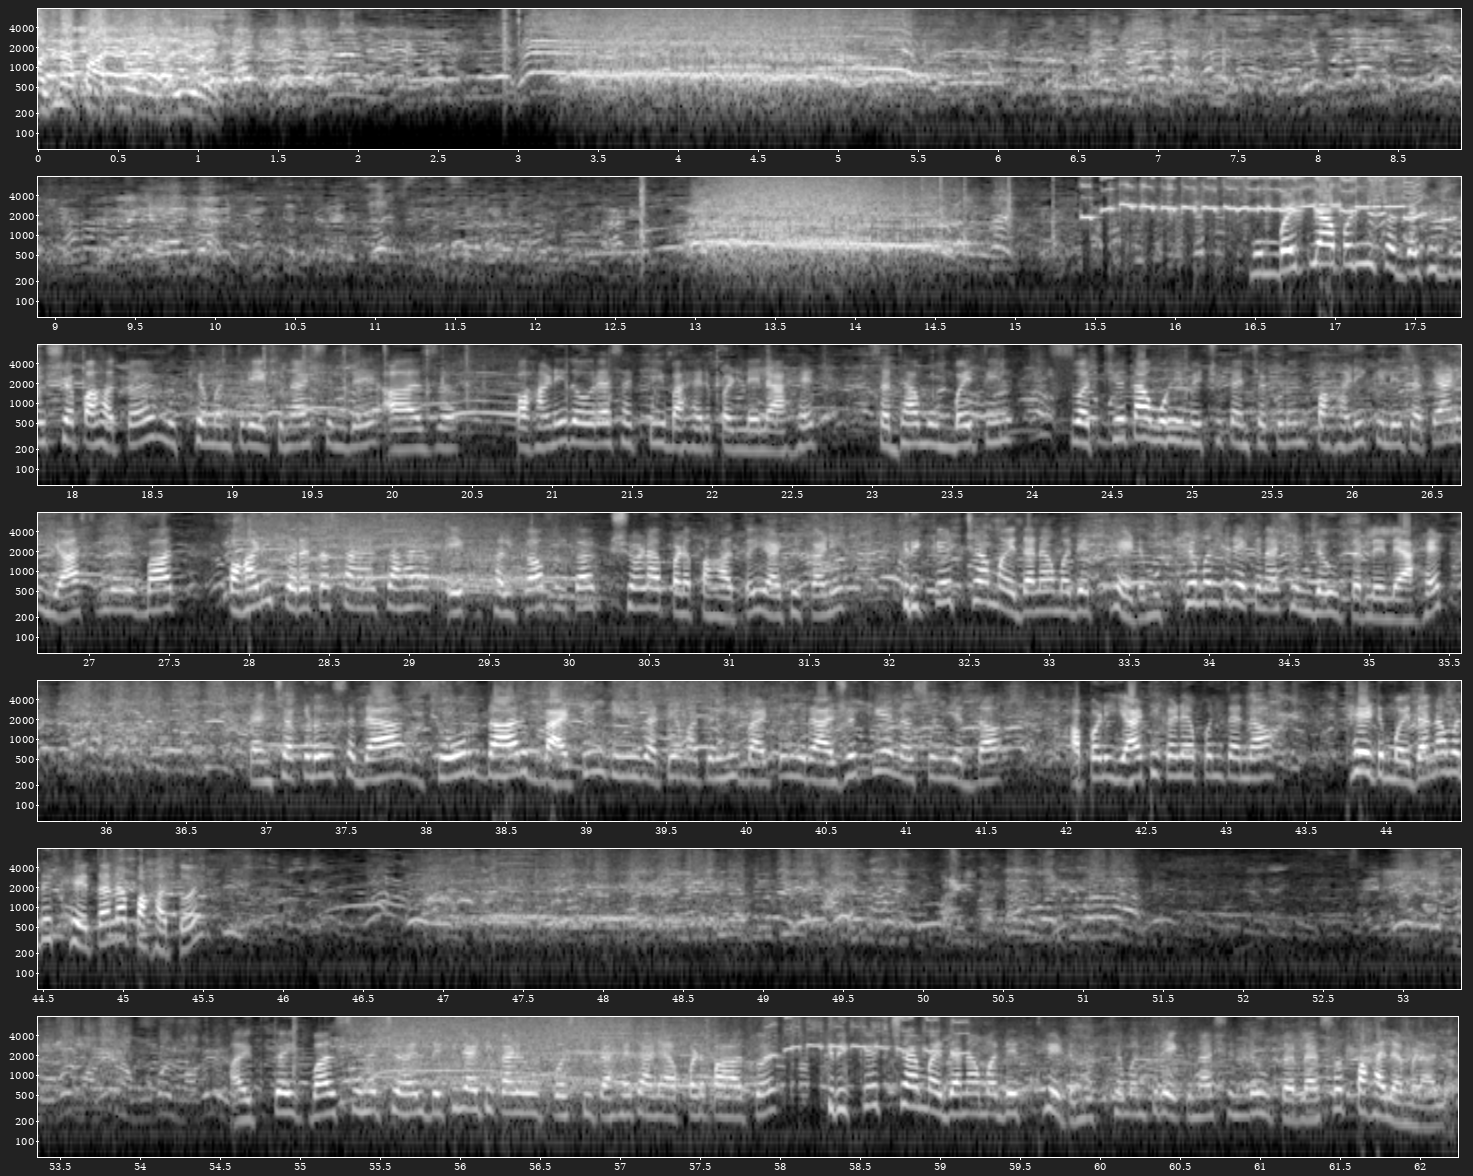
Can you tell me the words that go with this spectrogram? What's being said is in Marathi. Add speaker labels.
Speaker 1: 保这个法纪我们来源。मुंबईतले आपण ही सध्याची दृश्य पाहतोय मुख्यमंत्री एकनाथ शिंदे आज पाहणी दौऱ्यासाठी बाहेर पडलेले आहेत. सध्या मुंबईतील स्वच्छता मोहिमेची त्यांच्याकडून पाहणी केली जाते आणि या संदर्भात पाहणी करत असतानाचा हा एक हलका फुलका क्षण आपण पाहतो या ठिकाणी क्रिकेटच्या मैदानामध्ये थेट मुख्यमंत्री एकनाथ शिंदे उतरलेले आहेत. त्यांच्याकडून सध्या जोरदार बॅटिंग केली जाते. मात्र ही बॅटिंग राजकीय नसून यदा आपण या ठिकाणी आपण त्यांना थेट मैदानामध्ये खेळताना पाहतोय. आयुक्त इक्बाल सिंह चहल देखील या ठिकाणी उपस्थित आहेत आणि आपण पाहतोय क्रिकेटच्या मैदानामध्ये थेट मुख्यमंत्री एकनाथ शिंदे उतरल्याचं पाहायला मिळालं.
